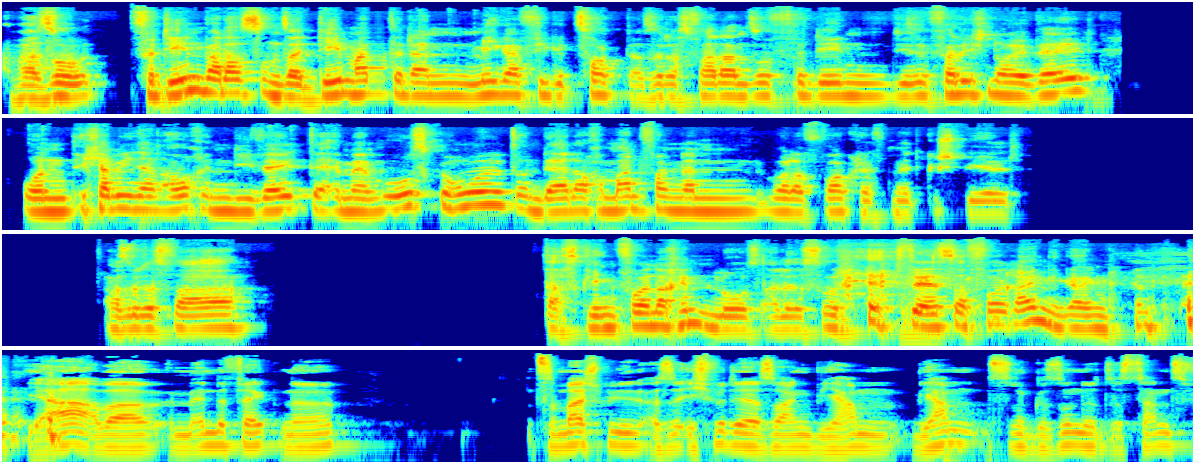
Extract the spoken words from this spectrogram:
Aber so, für den war das und seitdem hat er dann mega viel gezockt. Also das war dann so für den diese völlig neue Welt. Und ich habe ihn dann auch in die Welt der MMOs geholt und der hat auch am Anfang dann World of Warcraft mitgespielt. Also das war, das ging voll nach hinten los alles. Der, ist da voll reingegangen. ja, aber im Endeffekt, ne, zum Beispiel, also ich würde ja sagen, wir haben, wir haben so eine gesunde Distanz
